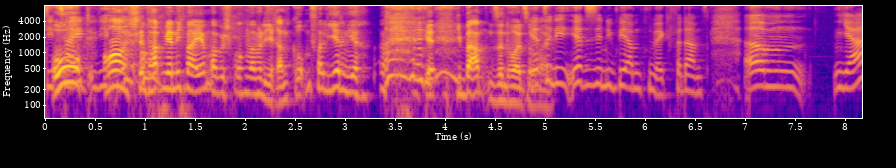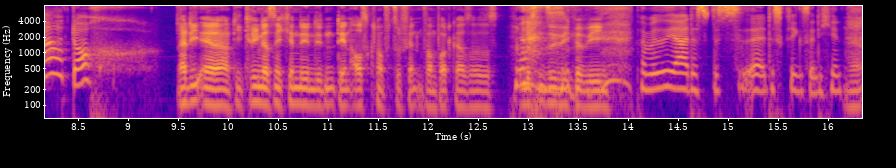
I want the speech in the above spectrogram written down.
die oh, Zeit. Die, oh, stimmt, hatten wir nicht mal eben mal besprochen, weil wir die Randgruppen verlieren hier. Ja, die Beamten sind heute jetzt, so sind die, jetzt sind die Beamten weg, verdammt. Ähm, ja, doch. Ja, die, äh, die kriegen das nicht hin, den, den, den Ausknopf zu finden vom Podcast. Also das müssen sie sich bewegen. Da müssen, ja, das, das, äh, das kriegen sie nicht hin. Ja.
